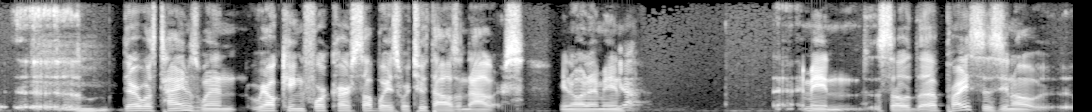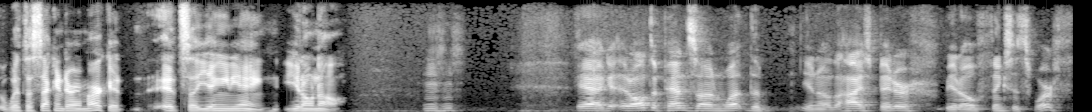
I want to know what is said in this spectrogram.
uh, there was times when RailKing four car subways were two thousand dollars. You know what I mean? Yeah. I mean, so the prices, you know, with the secondary market, it's a yin and yang. You don't know. Mm-hmm. Yeah, it all depends on what the you know the highest bidder you know thinks it's worth.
